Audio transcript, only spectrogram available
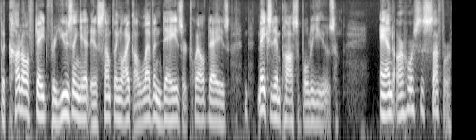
the cutoff date for using it is something like 11 days or 12 days, makes it impossible to use. And our horses suffer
